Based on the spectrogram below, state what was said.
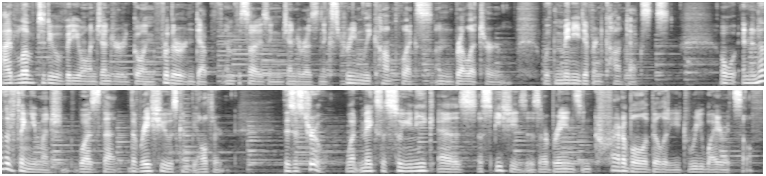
I'd love to do a video on gender going further in depth, emphasizing gender as an extremely complex umbrella term, with many different contexts. Oh, and another thing you mentioned was that the ratios can be altered. This is true. What makes us so unique as a species is our brain's incredible ability to rewire itself.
